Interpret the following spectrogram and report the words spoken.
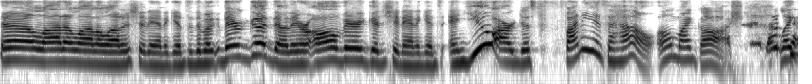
there are a lot, a lot, a lot of shenanigans in the book. They're good though. They're all very good shenanigans. And you are just funny as hell. Oh my gosh. Like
